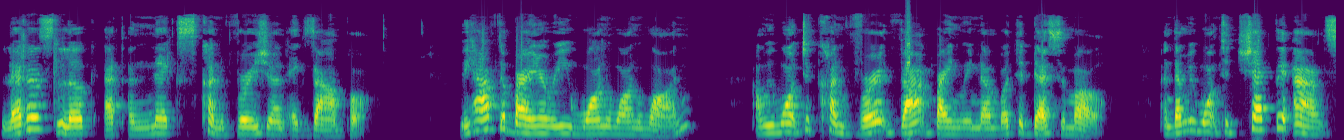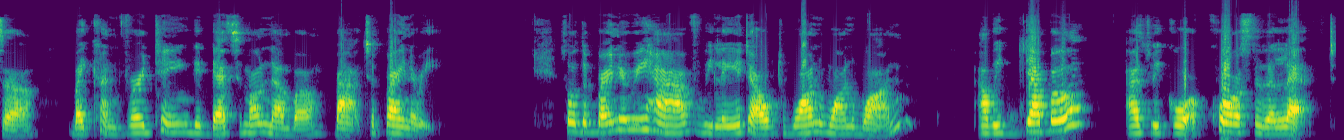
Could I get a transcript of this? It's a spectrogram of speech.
Let us look at a next conversion example. We have the binary 111 and we want to convert that binary number to decimal. And then we want to check the answer by converting the decimal number back to binary. So the binary have, we lay it out 111 and we double as we go across to the left.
